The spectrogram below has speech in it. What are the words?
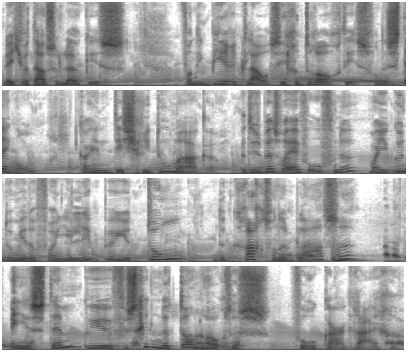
Weet je wat nou zo leuk is? Van die berenklauw, als die gedroogd is van de stengel, kan je een didgeridoo maken. Het is best wel even oefenen, maar je kunt door middel van je lippen, je tong, de kracht van het blazen en je stem kun je verschillende toonhoogtes voor elkaar krijgen.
